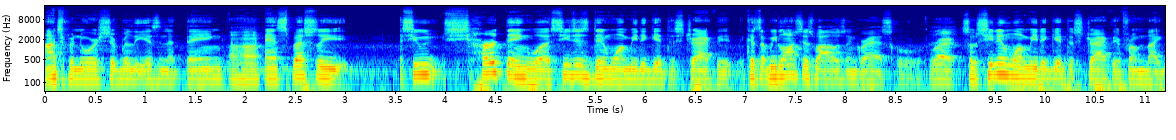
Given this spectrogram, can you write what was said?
entrepreneurship really isn't a thing, uh-huh. and especially she, her thing was she just didn't want me to get distracted because we launched this while I was in grad school. Right. So she didn't want me to get distracted from like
